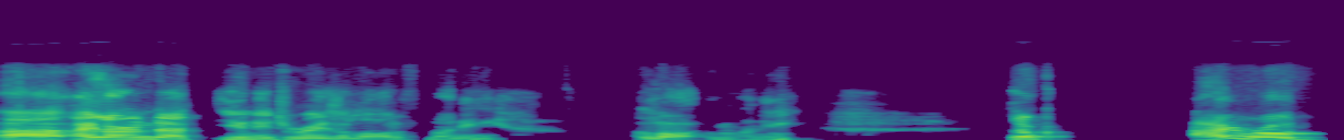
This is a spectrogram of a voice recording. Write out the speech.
Uh, I learned that you need to raise a lot of money, a lot of money. Look, I wrote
